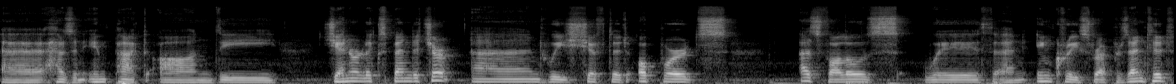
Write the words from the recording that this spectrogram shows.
uh, has an impact on the general expenditure. And we shifted upwards as follows with an increase represented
